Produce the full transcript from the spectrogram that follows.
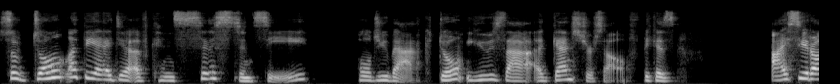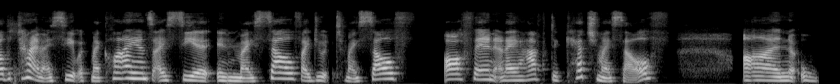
So don't let the idea of consistency hold you back. Don't use that against yourself because I see it all the time. I see it with my clients, I see it in myself. I do it to myself often, and I have to catch myself on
